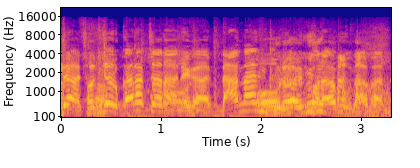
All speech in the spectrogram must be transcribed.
내가 전제로 깔았잖아, 내가. 나만 어, 야, 그럴 거라고, 나만.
